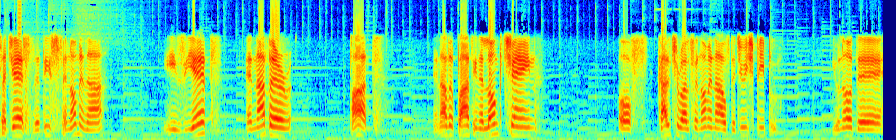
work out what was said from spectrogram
suggest that this phenomena is yet another part, another part in a long chain of cultural phenomena of the Jewish people. You know, the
